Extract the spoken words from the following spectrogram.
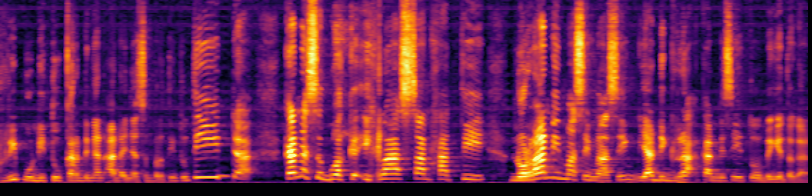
ribu ditukar dengan adanya seperti itu? Tidak. Karena sebuah keikhlasan hati nurani masing-masing ya digerakkan di situ begitu kan.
